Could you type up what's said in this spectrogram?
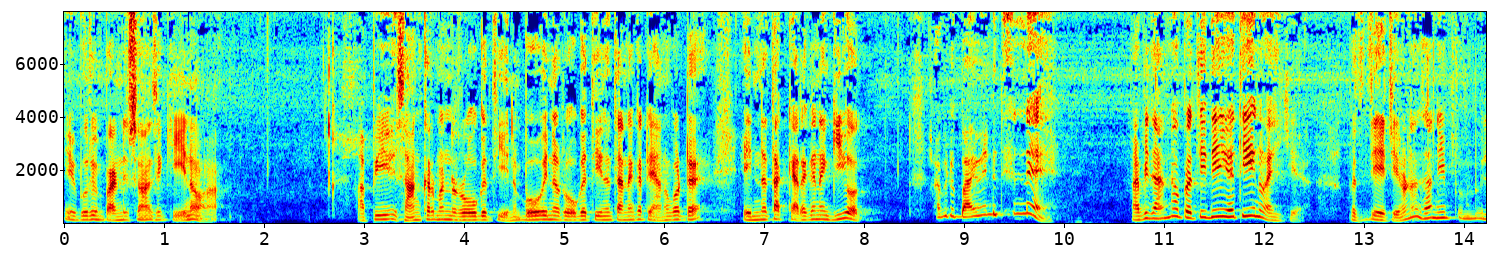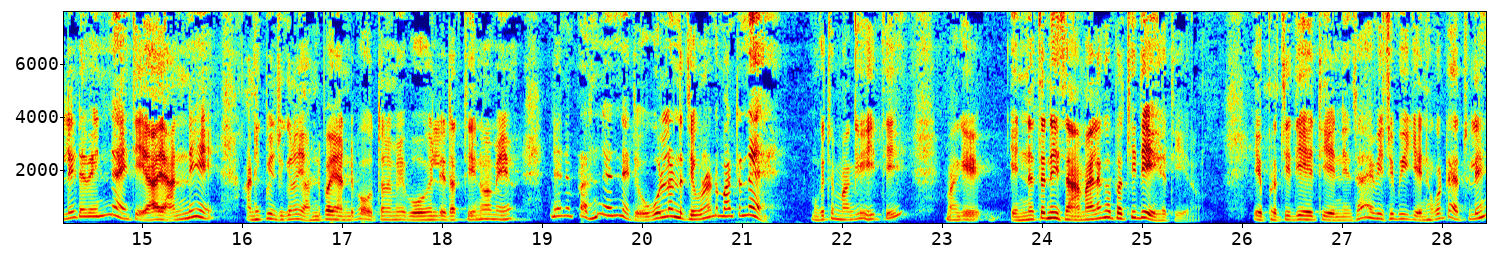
ඒ බුරුම් පඬිස්සවාංශ කියනවා අපි සංක්‍රමණ රෝග තියෙන, බෝ වෙන රෝග තියෙන තැනකට යනකොට එන්නතක් අරගෙන ගියොත් අපිට බය වෙන්න දෙන්නේ නැහැ. අපි දන්නවා ප්‍රතිදේහ තියෙනවායි කියලා. ප්‍රතිදේහ තියෙනවා නම් සනීප ලෙඩ වෙන්නේ නැහැ. ඉතින් එයා යන්නේ අනික් මිනිස්සු කියන යන්න එපා යන්න එපා. උතන මේ බෝ වෙන ලෙඩක් තියෙනවා මේ නෑ නෑ ප්‍රශ්නයක් නැහැ. ඕගොල්ලන්ට තිබුණාට මට නැහැ. මොකද මගේ හිතේ මගේ එන්නත නිසා මම ළඟ ප්‍රතිදේහ තියෙනවා. ඒ ප්‍රතිදේහ තියෙන නිසා විස බීජ එනකොට ඇතුලේ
